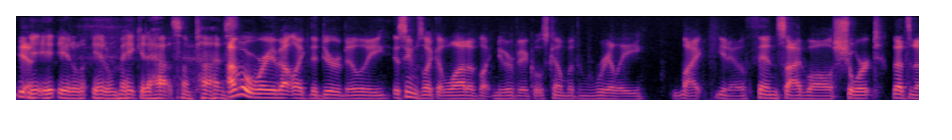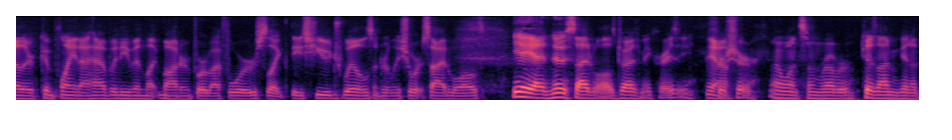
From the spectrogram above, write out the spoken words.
Yeah. it, it'll it'll make it out sometimes. I'm more worried about like the durability. It seems like a lot of like newer vehicles come with really like you know thin sidewall, short. That's another complaint I have with even like modern four x fours, like these huge wheels and really short sidewalls. Yeah, yeah, no sidewalls drives me crazy Yeah. for sure. I want some rubber because I'm gonna,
